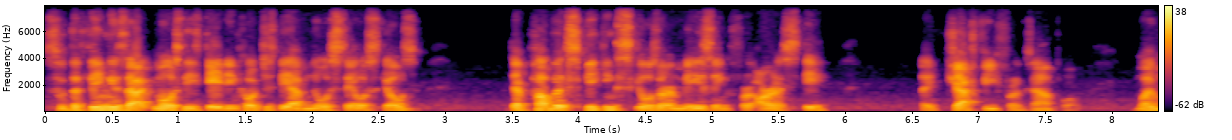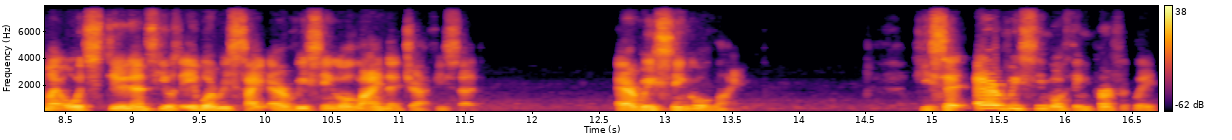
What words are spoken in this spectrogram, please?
So the thing is that most of these dating coaches, they have no sales skills their public speaking skills are amazing for RSD. Like Jeffy, for example. One of my old students, he was able to recite every single line that Jeffy said. Every single line. He said every single thing perfectly.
